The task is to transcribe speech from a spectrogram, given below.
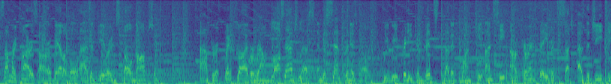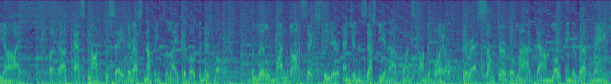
Summer tires are available as a dealer-installed option. After a quick drive around Los Angeles and the Sentra Nismo, we were pretty convinced that it won't unseat our current favorites such as the GTI. But that's not to say there's nothing to like about the Nismo. The little 1.6-liter engine is zesty enough once on the boil, there is some turbo lag down low in the rev range,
